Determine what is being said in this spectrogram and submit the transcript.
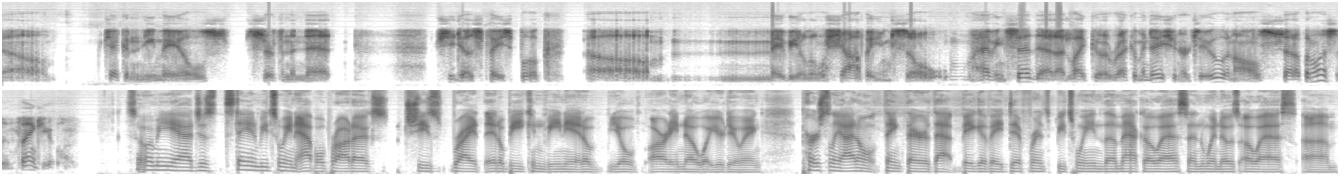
uh, checking emails, surfing the net, she does Facebook, um, maybe a little shopping. So, having said that, I'd like a recommendation or two, and I'll shut up and listen. Thank you. So I mean, yeah, just stay in between Apple products. She's right; it'll be convenient. It'll, you'll already know what you're doing. Personally, I don't think they're that big of a difference between the Mac OS and Windows OS. Um,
